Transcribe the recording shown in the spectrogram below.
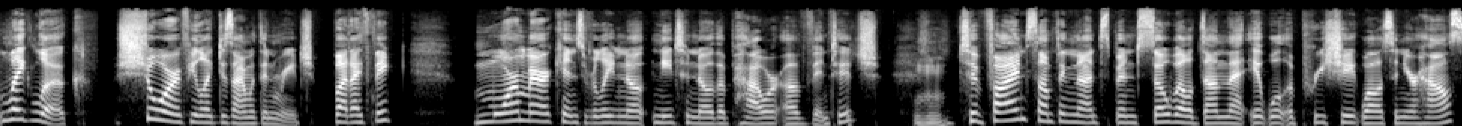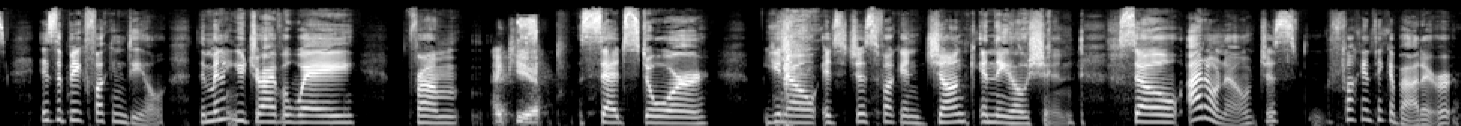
Like look sure if you like design within reach but i think more americans really know, need to know the power of vintage Mhm. to find something that's been so well done that it will appreciate while it's in your house is a big fucking deal the minute you drive away from IKEA. said store you know it's just fucking junk in the ocean so i don't know just fucking think about it or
